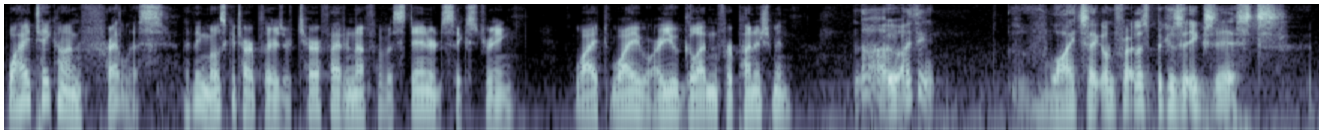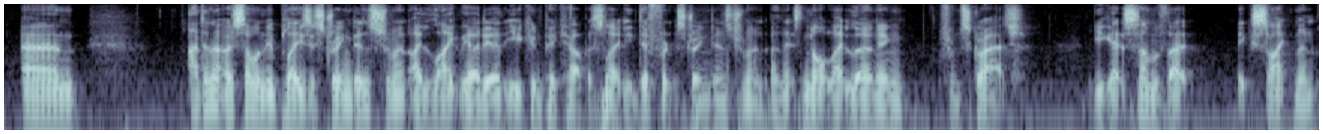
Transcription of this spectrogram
Why take on fretless? I think most guitar players are terrified enough of a standard six string. Why? Why are you glutton for punishment? no, I think why take on fretless because it exists, and I don't know. As someone who plays a stringed instrument, I like the idea that you can pick up a slightly different stringed instrument, and it's not like learning from scratch. You get some of that excitement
